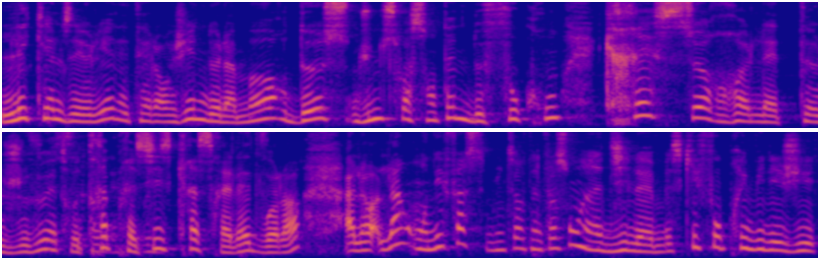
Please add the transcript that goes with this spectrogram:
lesquelles éoliennes étaient à l'origine de la mort d'une soixantaine de faucons cresserelettes. Je veux être très précise, cresserelettes, voilà. Alors là, on est face d'une certaine façon à un est-ce qu'il faut privilégier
